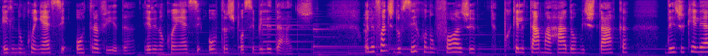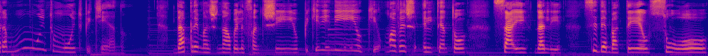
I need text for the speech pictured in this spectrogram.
Ele não conhece outra vida, ele não conhece outras possibilidades. O elefante do circo não foge porque ele está amarrado a uma estaca desde que ele era muito, muito pequeno. Dá para imaginar o elefantinho pequenininho que uma vez ele tentou sair dali, se debateu, suou,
